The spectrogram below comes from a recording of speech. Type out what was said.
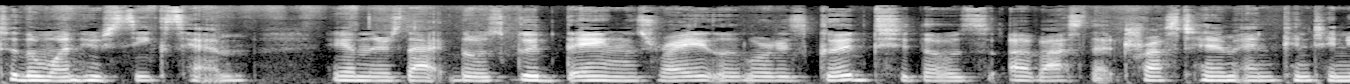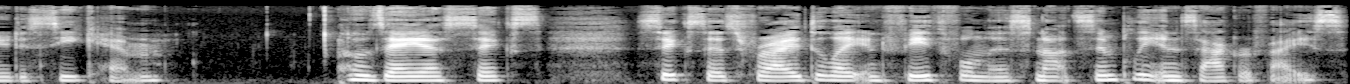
to the one who seeks him. Again, there's that those good things, right? The Lord is good to those of us that trust him and continue to seek him. Hosea 6 6 says, For I delight in faithfulness, not simply in sacrifice.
